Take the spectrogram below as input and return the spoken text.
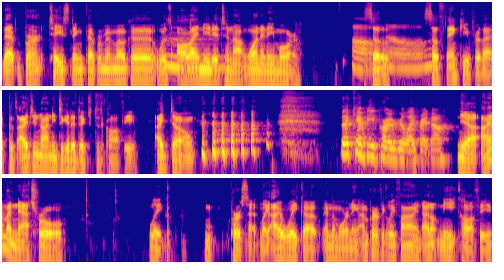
that burnt tasting peppermint mocha was all I needed to Mm. not want anymore. Oh So no. so thank you for that because I do not need to get addicted to coffee. I don't. that can't be part of your life right now. Yeah, I am a natural like person. Like I wake up in the morning, I'm perfectly fine. I don't need coffee.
